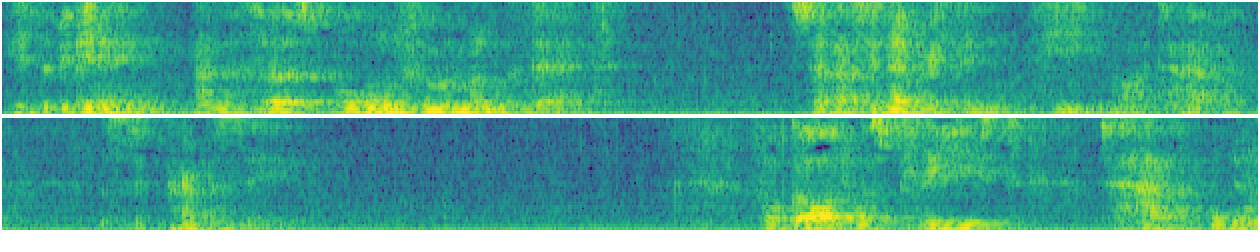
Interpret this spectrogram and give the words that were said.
He's the beginning and the firstborn from among the dead, so that in everything he might have the supremacy. For God was pleased to have all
